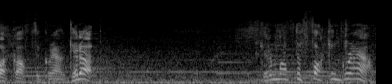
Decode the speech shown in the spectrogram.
Fuck off the ground. Get up. Get him off the fucking ground.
